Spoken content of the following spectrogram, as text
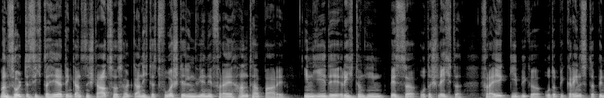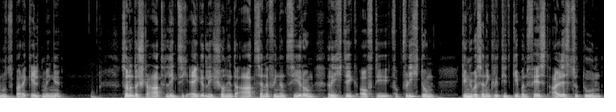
Man sollte sich daher den ganzen Staatshaushalt gar nicht erst vorstellen wie eine frei handhabbare, in jede Richtung hin besser oder schlechter, freigebiger oder begrenzter benutzbare Geldmenge, sondern der Staat legt sich eigentlich schon in der Art seiner Finanzierung richtig auf die Verpflichtung gegenüber seinen Kreditgebern fest, alles zu tun,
